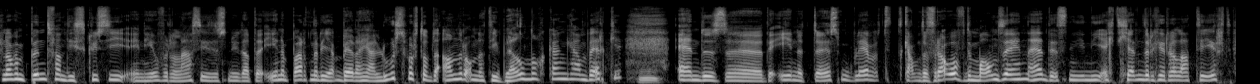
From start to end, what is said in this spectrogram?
nog een punt van discussie in heel veel relaties is nu dat de ene partner bijna jaloers wordt op de andere, omdat hij wel nog kan gaan werken. En dus eh, de ene thuis moet blijven. Het kan de vrouw of de man zijn, hè. dat is niet, niet echt gendergerelateerd.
